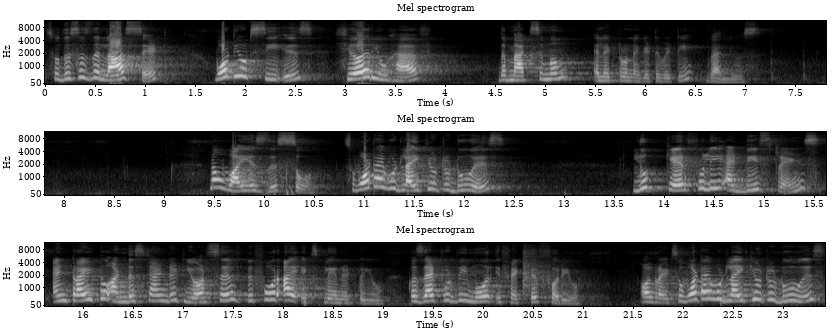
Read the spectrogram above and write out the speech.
So this is the last set. What you would see is here you have the maximum electronegativity values. Now why is this so? So what I would like you to do is look carefully at these trends and try to understand it yourself before I explain it to you because that would be more effective for you. Alright, so what I would like you to do is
